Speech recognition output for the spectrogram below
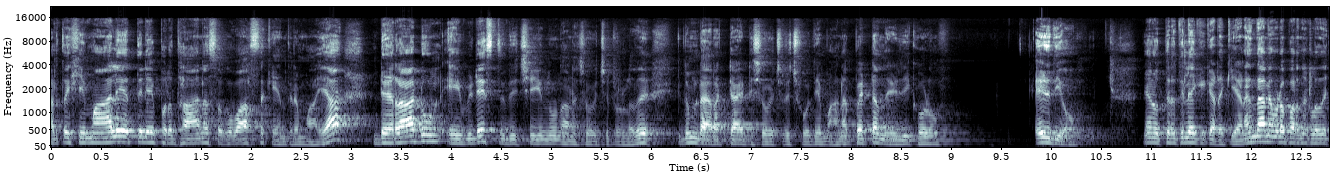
അടുത്ത ഹിമാലയത്തിലെ പ്രധാന സുഖവാസ കേന്ദ്രമായ ഡെറാഡൂൺ എവിടെ സ്ഥിതി ചെയ്യുന്നു എന്നാണ് ചോദിച്ചിട്ടുള്ളത്. ഇതും ഡയറക്റ്റായിട്ട് ചോദിച്ചൊരു ചോദ്യമാണ്. പെട്ടെന്ന് എഴുതിക്കോളൂ. എഴുതിയോ? ഞാൻ ഉത്തരത്തിലേക്ക് കിടക്കുകയാണ്. എന്താണ് ഇവിടെ പറഞ്ഞിട്ടുള്ളത്?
